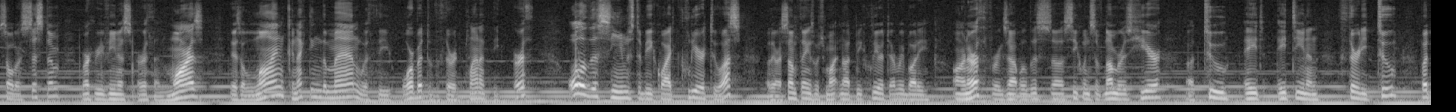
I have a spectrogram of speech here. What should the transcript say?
solar system Mercury, Venus, Earth, and Mars. There's a line connecting the man with the orbit of the third planet, the Earth. All of this seems to be quite clear to us. There are some things which might not be clear to everybody on Earth. For example, this uh, sequence of numbers here uh, 2, 8, 18, and 32 but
